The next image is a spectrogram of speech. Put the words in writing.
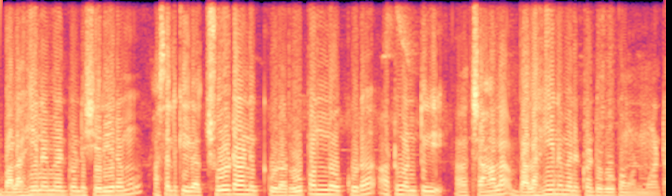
బలహీనమైనటువంటి శరీరము అసలుకి ఇక చూడడానికి కూడా రూపంలో కూడా అటువంటి చాలా బలహీనమైనటువంటి రూపం అనమాట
